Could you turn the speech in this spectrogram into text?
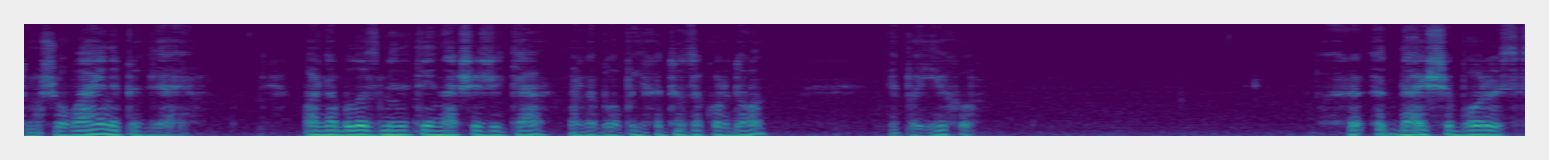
тому що уваги не приділяю. Можна було змінити інакше життя, можна було поїхати за кордон. Не поїхав. Далі борюся.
